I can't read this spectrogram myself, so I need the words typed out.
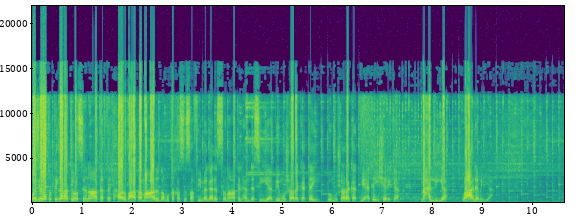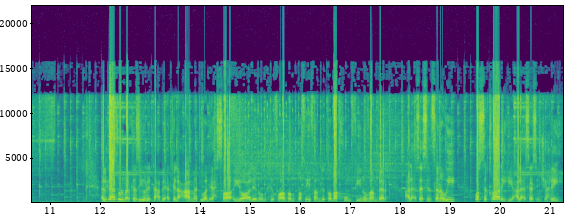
وزيرة التجارة والصناعة تفتتح أربعة معارض متخصصة في مجال الصناعات الهندسية بمشاركتي بمشاركة 200 شركة محلية وعالمية. الجهاز المركزي للتعبئة العامة والإحصاء يعلن انخفاضا طفيفا للتضخم في نوفمبر على أساس سنوي واستقراره على أساس شهري.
